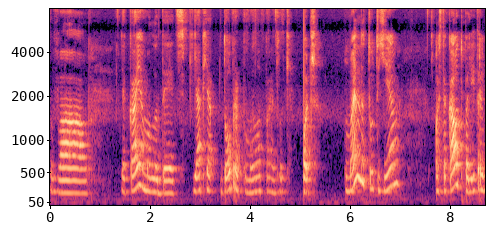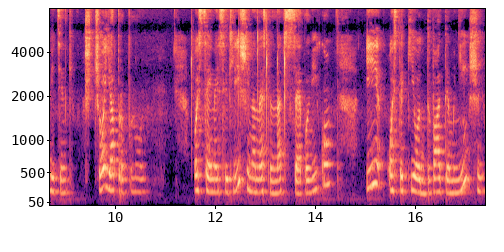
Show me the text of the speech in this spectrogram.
Вау! яка я молодець, як я добре помила пензлики. Отже, у мене тут є ось така от палітра відтінків. Що я пропоную? Ось цей найсвітліший нанести на все повіко. І ось такі от два темніші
